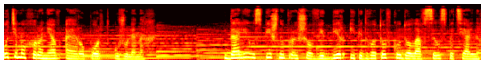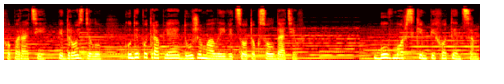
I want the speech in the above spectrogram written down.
потім охороняв аеропорт у Жулянах. Далі успішно пройшов відбір і підготовку до лав сил спеціальних операцій, підрозділу, куди потрапляє дуже малий відсоток солдатів. Був морським піхотинцем.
